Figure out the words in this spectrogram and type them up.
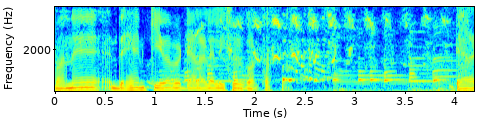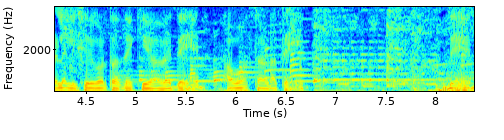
মানে দেখেন কীভাবে ডেলাডেলি শুরু করতেছে। ডেলাডেলি শুরু করতেছে কীভাবে দেখেন, অবস্থাটা দেখেন। দেখেন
